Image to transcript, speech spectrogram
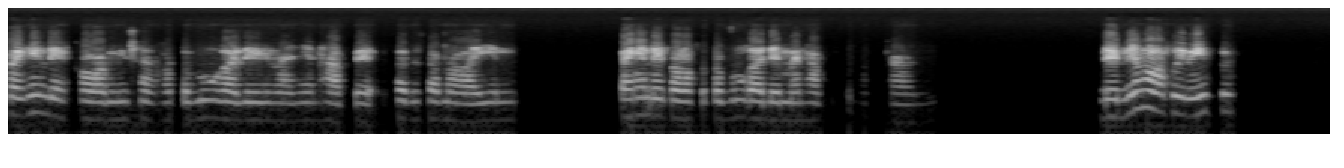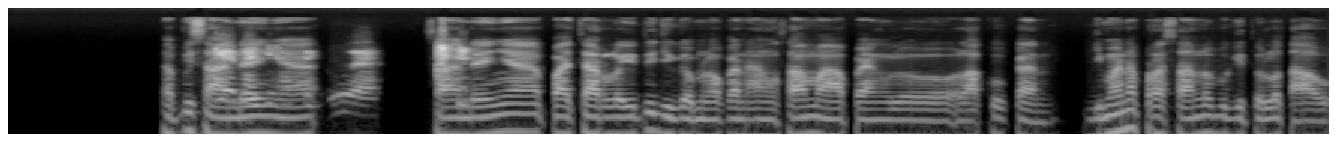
pengen deh kalau misalnya ketemu nggak ada yang nanyain HP satu sama lain pengen deh kalau ketemu nggak ada main HP sama sekali. Dan dia ngelakuin itu. Tapi seandainya seandainya pacar lo itu juga melakukan hal yang sama apa yang lo lakukan gimana perasaan lo begitu? Lo tahu?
